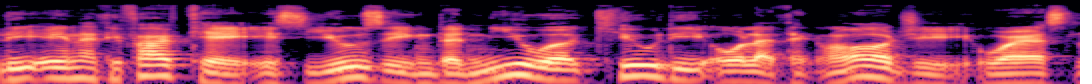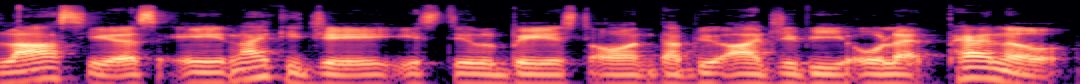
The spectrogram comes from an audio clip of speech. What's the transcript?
the A95K is using the newer QD OLED technology, whereas last year's A90J is still based on WRGB OLED panel.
